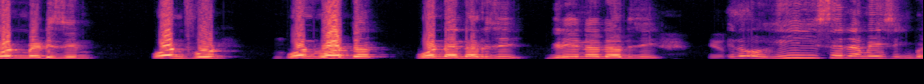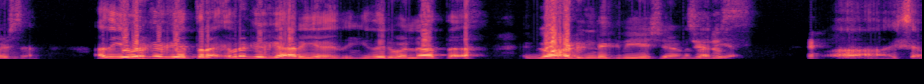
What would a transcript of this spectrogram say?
one medicine one food one water one energy green energy I know he's an amazing person. അത് ഇവർക്കൊക്കെ എത്ര ഇവർക്കൊക്കെ അറിയാം ഇത്. ഇതൊരു വല്ലാത്ത ഗോഡിന്റെ ക്രിയേഷൻ ആണെന്ന് അറിയാം. ഇറ്റ്സ് എ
